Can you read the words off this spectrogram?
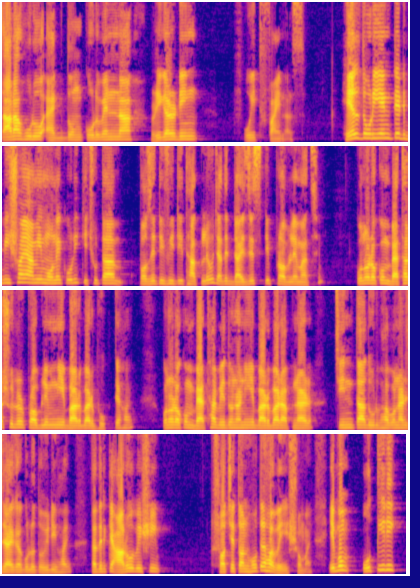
তাড়াহুড়ো একদম করবেন না regarding with finance health oriented বিষয়ে আমি মনে করি কিছুটা পজিটিভিটি থাকলেও যাদের ডাইজেস্টিভ প্রবলেম আছে কোনো রকম ব্যথা শুলোর প্রবলেম নিয়ে বারবার ভুগতে হয় কোনো রকম ব্যথা বেদনা নিয়ে বারবার আপনার চিন্তা, দুর্ভাবনার জায়গাগুলো তৈরি হয়। তাদেরকে আরও বেশি সচেতন হতে হবে এই সময়। এবং অতিরিক্ত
